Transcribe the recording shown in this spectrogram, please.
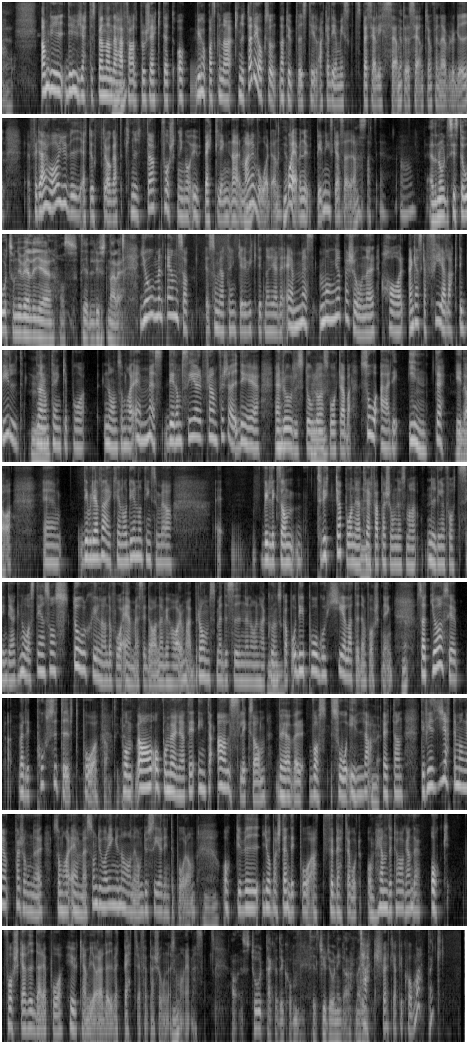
Ja, men det, är, det är ju jättespännande det här Mm. fallprojektet och vi hoppas kunna knyta det också naturligtvis till Akademiskt specialistcenter, Centrum för neurologi. För där har ju vi ett uppdrag att knyta forskning och utveckling närmare vården Mm. Ja. och även utbildning ska jag säga. Att, eh, ja. Är det något sista ord som ni vill ge oss till lyssnare? Jo, men en sak som jag tänker är viktigt när det gäller MS. Många personer har en ganska felaktig bild Mm. när de tänker på någon som har MS. Det de ser framför sig det är en rullstol och Mm. en svårt drabbad. Så är det inte idag. Eh, det vill jag verkligen och det är någonting som jag eh, vill liksom trycka på när jag Mm. träffar personer som har nyligen fått sin diagnos. Det är en sån stor skillnad att få MS idag när vi har de här bromsmedicinerna och den här Mm. kunskap. Och det pågår hela tiden forskning. Ja. Så att jag ser väldigt positivt på, Framtiden. på, ja, och på möjligheten att det inte alls liksom behöver vara så illa. Nej. Utan det finns jättemånga personer som har MS som du har ingen aning om, du ser inte på dem. Mm. Och vi jobbar ständigt på att förbättra vårt omhändertagande och forska vidare på hur kan vi göra livet bättre för personer som Mm. har MS. Ja, stort tack att du kom till studion idag. Marie. Tack för att jag fick komma. Tack.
